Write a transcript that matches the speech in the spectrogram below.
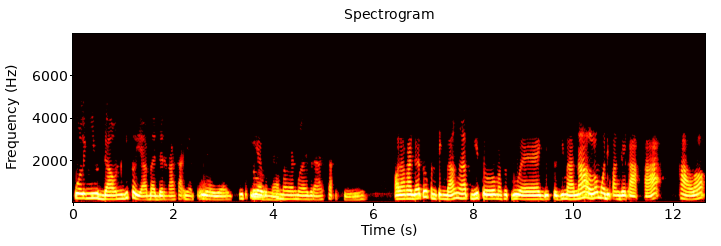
pulling you down gitu ya badan rasanya tuh Iya iya. itu Iya, benar. lumayan mulai berasa sih Olahraga tuh penting banget gitu maksud gue gitu. Gimana lo mau dipanggil kakak kalau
